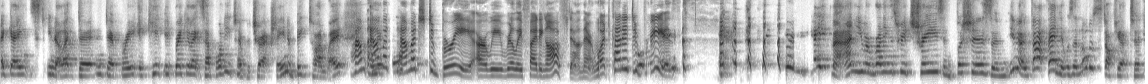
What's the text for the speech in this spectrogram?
against you know like dirt and debris. It keep it regulates our body temperature actually in a big time way. How, how much how much debris are we really fighting off down there? What kind of debris is caveman, you were running through trees and bushes. And, you know, back then there was a lot of stuff you had to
